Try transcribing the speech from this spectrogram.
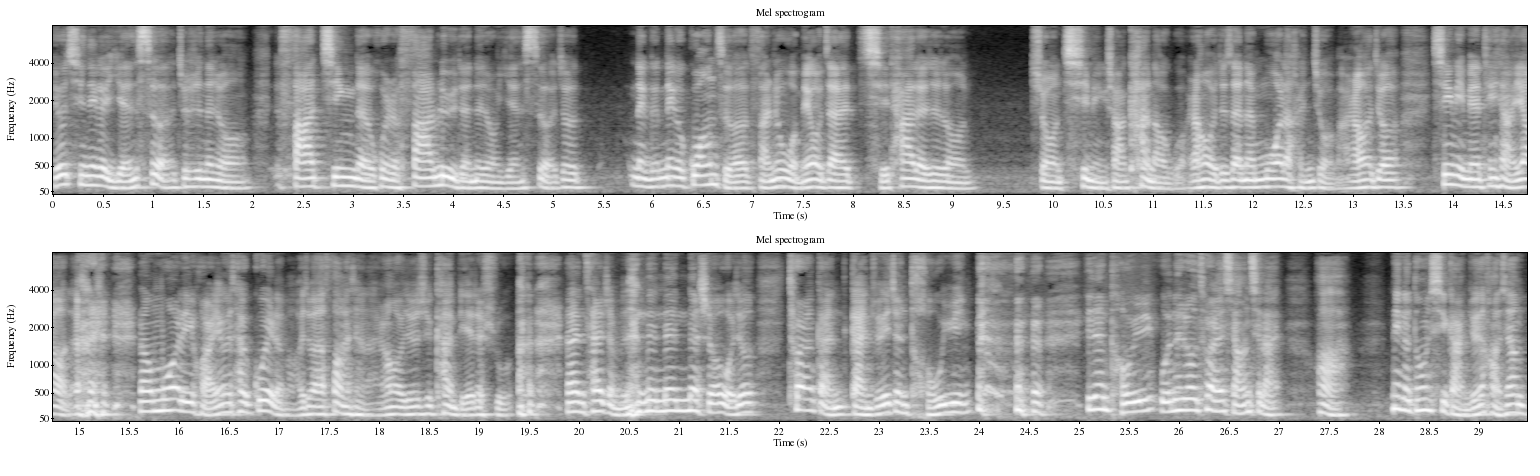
尤其那个颜色，就是那种发金的或者发绿的那种颜色，就那个那个光泽，反正我没有在其他的这种。这种器皿上看到过，然后我就在那摸了很久嘛，然后就心里面挺想要的，然后摸了一会儿，因为太贵了嘛，我就把它放下来，然后我就去看别的书。然后你猜怎么的？那那那时候我就突然感感觉一阵头晕，一阵头晕。我那时候突然想起来啊，那个东西感觉好像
